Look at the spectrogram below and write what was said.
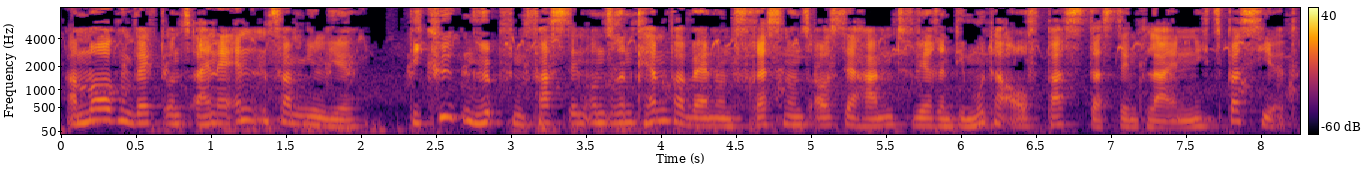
Am Morgen weckt uns eine Entenfamilie. Die Küken hüpfen fast in unseren Campervan und fressen uns aus der Hand, während die Mutter aufpasst, dass den Kleinen nichts passiert.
